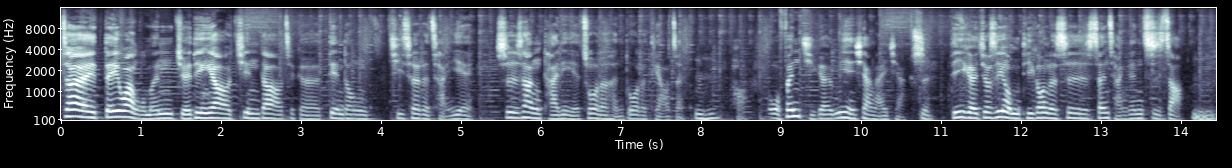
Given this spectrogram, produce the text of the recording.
在 Day One 我们决定要进到这个电动汽车的产业，事实上台铃也做了很多的调整。嗯哼，好，我分几个面向来讲。是。第一个就是因为我们提供的是生产跟制造，嗯，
